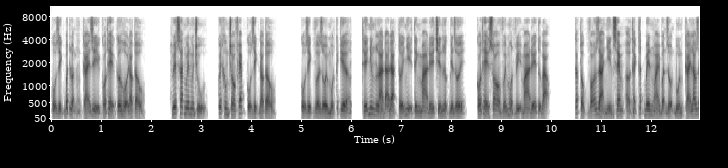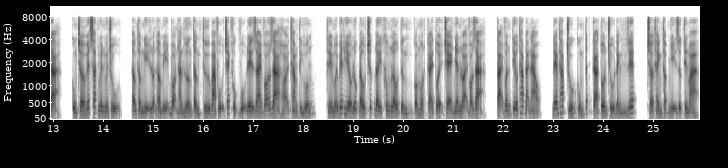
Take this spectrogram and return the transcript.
cổ dịch bất luận cái gì có thể cơ hội đào tẩu. Huyết sát nguyên nguyên chủ, quyết không cho phép cổ dịch đào tẩu. Cổ dịch vừa rồi một cách kia, thế nhưng là đã đạt tới nhị tinh ma đế chiến lược biên giới, có thể so với một vị ma đế tự bạo. Các tộc võ giả nhìn xem ở thạch thất bên ngoài bận rộn bốn cái lao giả cùng chờ huyết sát nguyên nguyên chủ, âm thầm nghị luận ở mỹ bọn hắn hướng tầng thứ ba phụ trách phục vụ đê giai võ giả hỏi thăm tình huống, thế mới biết hiểu lúc đầu trước đây không lâu từng có một cái tuổi trẻ nhân loại võ giả, tại vân tiêu tháp đại não đem tháp chủ cùng tất cả tôn chủ đánh giết, trở thành thập nhị dược tiên ma.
